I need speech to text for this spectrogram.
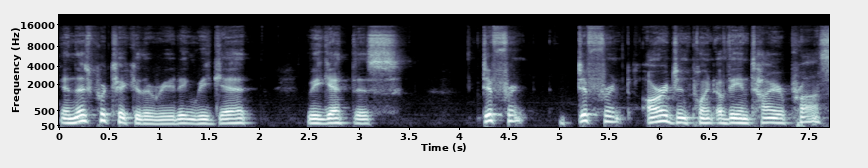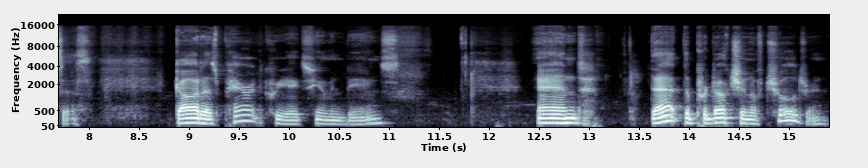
in this particular reading we get we get this different different origin point of the entire process. God as parent creates human beings. And that the production of children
